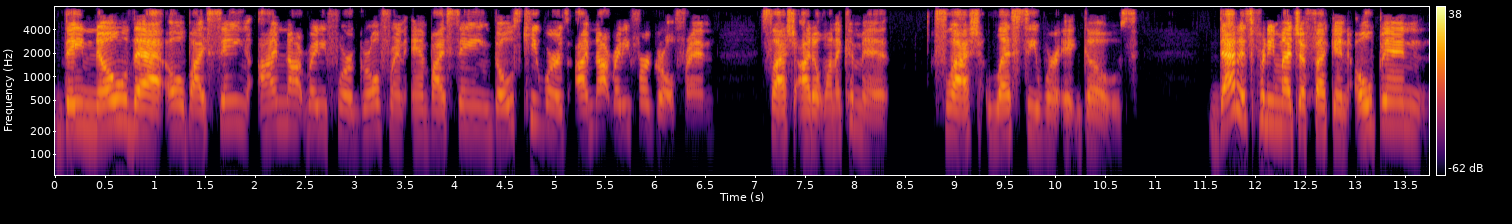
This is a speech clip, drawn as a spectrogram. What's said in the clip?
they know that oh by saying i'm not ready for a girlfriend and by saying those keywords i'm not ready for a girlfriend slash i don't want to commit slash let's see where it goes that is pretty much a fucking open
